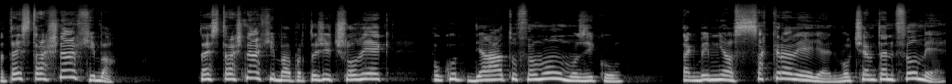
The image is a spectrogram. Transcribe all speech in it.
A to je strašná chyba. To je strašná chyba, protože člověk, pokud dělá tu filmovou muziku, tak by měl sakra vědět, o čem ten film je.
